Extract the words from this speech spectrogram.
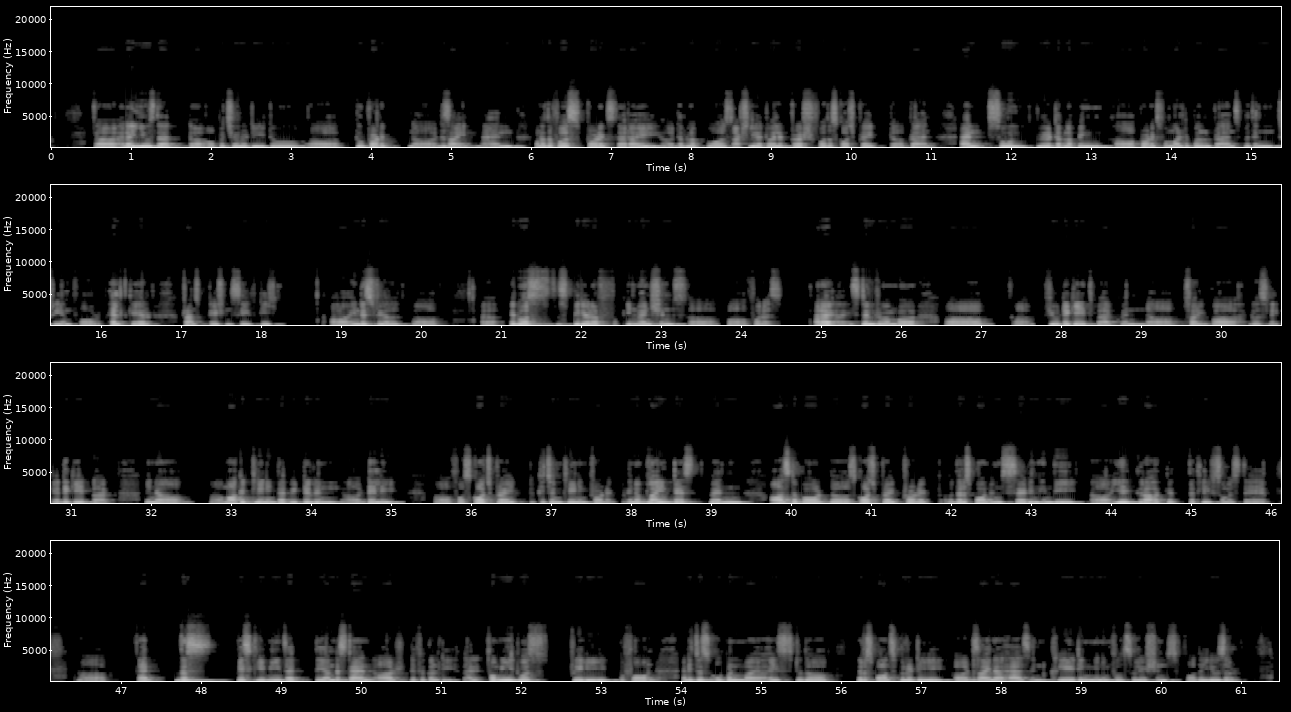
And I used that opportunity to do product uh, design. And one of the first products that I uh, developed was actually a toilet brush for the Scotch Brite uh, brand. And soon we were developing products for multiple brands within 3M for healthcare, transportation safety, industrial uh, it was this period of inventions uh, uh, for us. And I, I still remember a few decades back when uh, sorry uh, it was like a decade back in a uh, market cleaning that we did in delhi for Scotch Brite kitchen cleaning product. In a blind test when asked about the Scotch Brite product the respondent said in hindi ye grahak ki and this basically means that they understand our difficulties. And for me it was really profound. And it just opened my eyes to the responsibility a designer has in creating meaningful solutions for the user.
